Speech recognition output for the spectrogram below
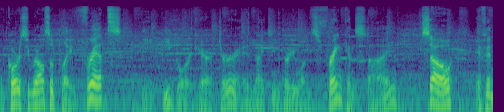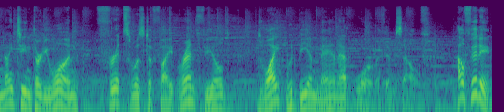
Of course, he would also play Fritz, Igor character in 1931's Frankenstein. So, if in 1931 Fritz was to fight Renfield, Dwight would be a man at war with himself. How fitting!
